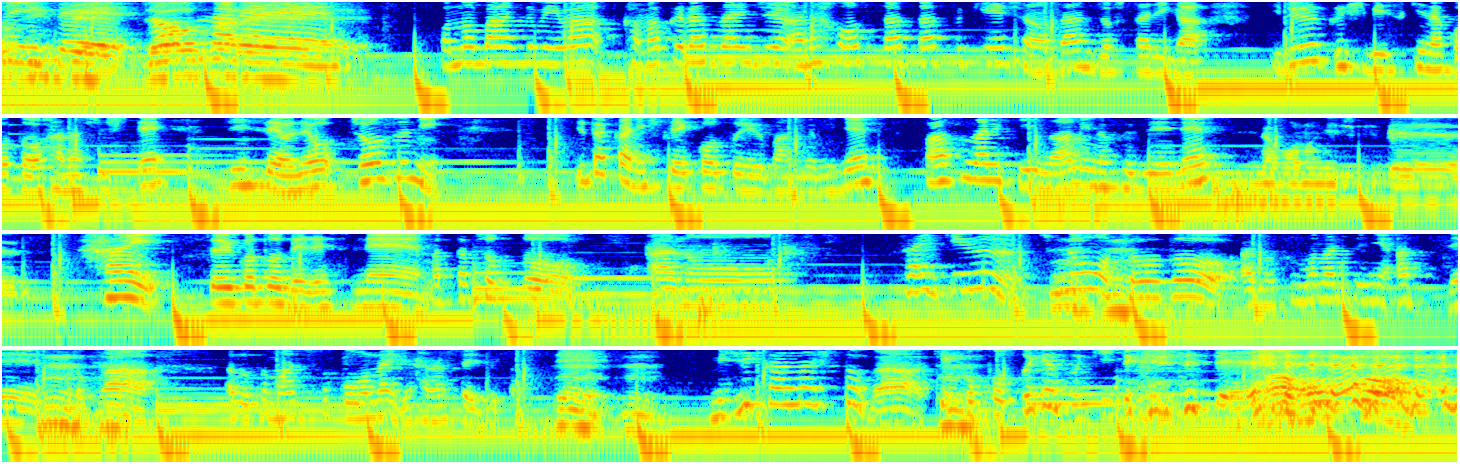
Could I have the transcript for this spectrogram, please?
そ人生上手なれこの番組は鎌倉在住アラフォースタートアップ経営者の男女2人がゆるーく日々好きなことをお話しして人生を上手に豊かにしていこうという番組です。パーソナリティの網野藤井です。稲穂の儀式です。はい。ということでですね、またちょっと、あのー最近、昨うんうん日ちょうど、あの友達に会ってとか、あと友達とこうオンラインで話したりとかして、うん。身近な人が結構うんポッドキャスト聞いてくれてて、あ、本当。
